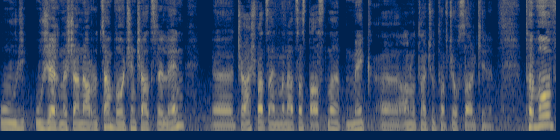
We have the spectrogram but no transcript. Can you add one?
ուժեղ նշանառությամբ ոչնչացրել են չհաշված այն մնացած 11 անօթաչու թռչող սարքերը։ Թվով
